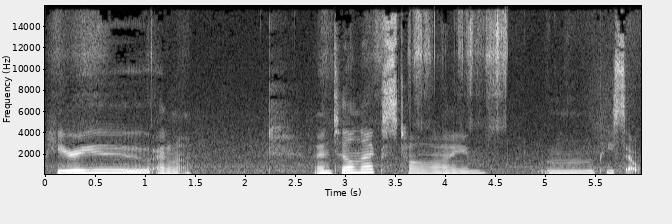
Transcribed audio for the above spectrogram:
hear you, I don't know. Until next time, mm, peace out.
